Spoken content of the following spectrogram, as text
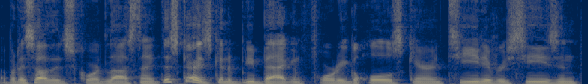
uh, but I saw they scored last night. This guy's going to be bagging 40 goals guaranteed every season.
